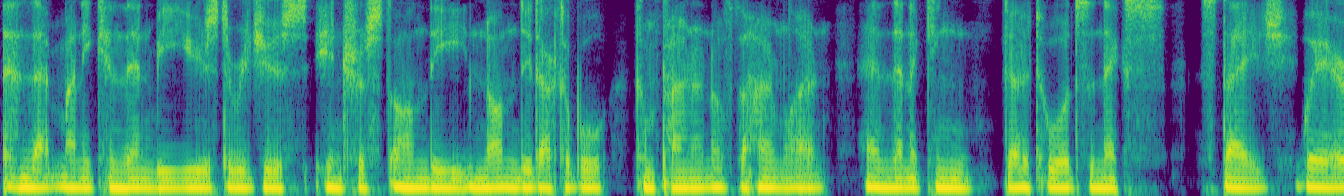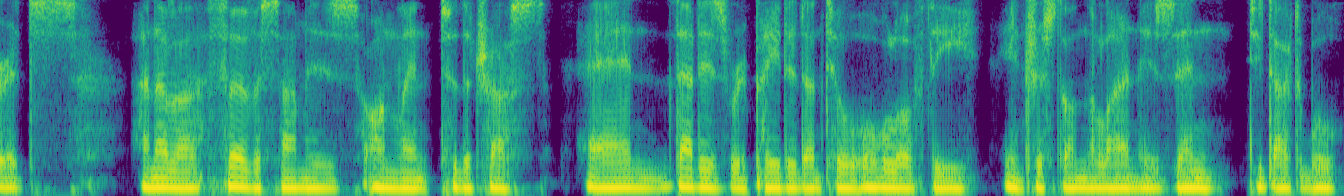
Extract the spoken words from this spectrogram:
And that money can then be used to reduce interest on the non deductible component of the home loan. And then it can go towards the next stage where it's another further sum is on lent to the trust and that is repeated until all of the interest on the loan is then deductible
